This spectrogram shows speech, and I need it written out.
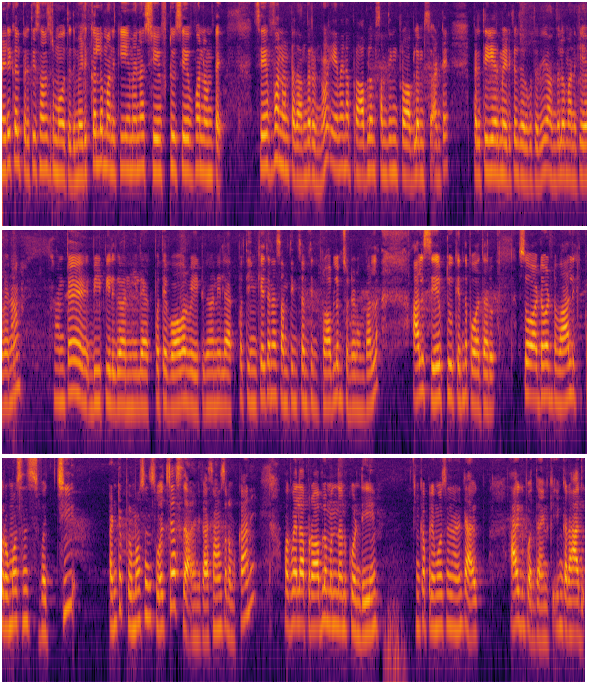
మెడికల్ ప్రతి సంవత్సరం అవుతుంది. మెడికల్లో మనకి ఏమైనా సేఫ్ టు సేఫ్ వన్ ఉంటాయి. సేఫ్ వన్ ఉంటుంది అందరూ ఏమైనా ప్రాబ్లమ్స్ సంథింగ్ ప్రాబ్లమ్స్ అంటే ప్రతి ఇయర్ మెడికల్ జరుగుతుంది. అందులో మనకి ఏమైనా అంటే బీపీలు కానీ లేకపోతే ఓవర్ వెయిట్ కానీ లేకపోతే ఇంకేదైనా సంథింగ్ సంథింగ్ ప్రాబ్లమ్స్ ఉండడం వల్ల వాళ్ళు సేఫ్ టూ కింద పోతారు. సో అటువంటి వాళ్ళకి ప్రమోషన్స్ వచ్చి అంటే ప్రమోషన్స్ వచ్చేస్తా ఆయనకి ఆ సంవత్సరం. కానీ ఒకవేళ ఆ ప్రాబ్లం ఉందనుకోండి ఇంకా ప్రమోషన్ అంటే ఆగి ఆగిపోద్ది ఆయనకి ఇంకా రాదు.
